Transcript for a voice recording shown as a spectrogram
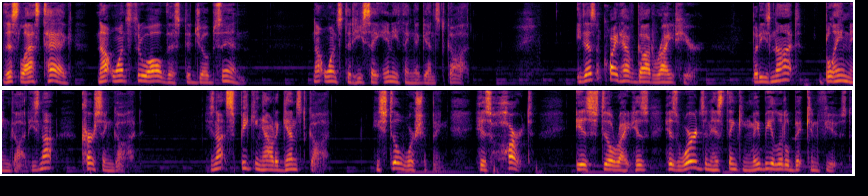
this last tag, not once through all this did Job sin. Not once did he say anything against God. He doesn't quite have God right here, but he's not blaming God. He's not cursing God. He's not speaking out against God. He's still worshiping. His heart is still right. His, his words and his thinking may be a little bit confused.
